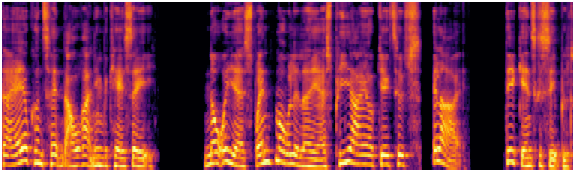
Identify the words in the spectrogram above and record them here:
Der er jo kontant afregning ved kasse A. Når I jeres sprintmål eller jeres PI objectives eller ej. Det er ganske simpelt.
